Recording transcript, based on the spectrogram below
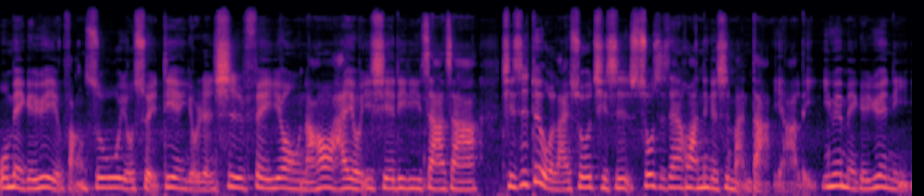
我每个月有房租、有水电、有人事费用，然后还有一些哩哩杂杂。其实对我来说，其实说实在话，那个是蛮大压力，因为每个月你。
